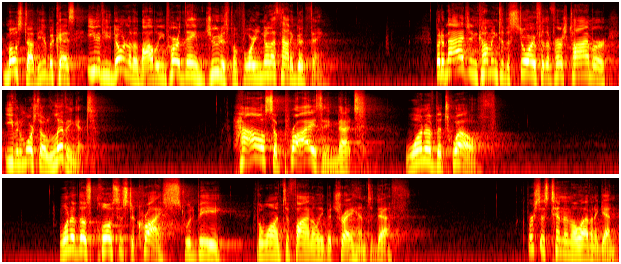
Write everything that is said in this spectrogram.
most of you, because even if you don't know the Bible, you've heard the name Judas before, you know that's not a good thing. But imagine coming to the story for the first time, or even more so, living it. How surprising that one of the twelve, one of those closest to Christ, would be the one to finally betray him to death. Verses 10 and 11 again.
